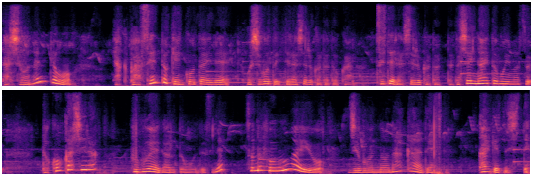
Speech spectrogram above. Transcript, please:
多少何でも100%健康体でお仕事行ってらっしゃる方とか、ついてらっしゃる方って私はいないと思います。どこかしら不具合があると思うんですね。その不具合を自分の中で解決して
